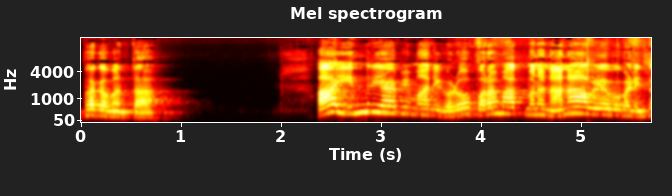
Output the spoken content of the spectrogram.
ಭಗವಂತ. ಆ ಇಂದ್ರಿಯಾಭಿಮಾನಿಗಳು ಪರಮಾತ್ಮನ ನಾನಾ ಅವಯವಗಳಿಂದ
